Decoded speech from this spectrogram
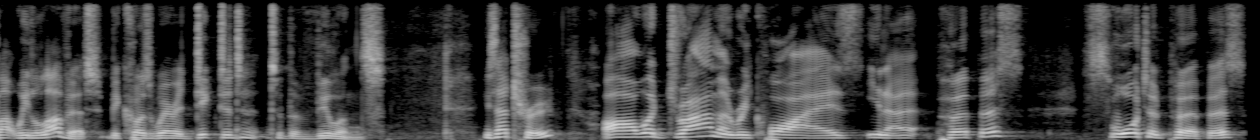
but we love it because we're addicted to the villains. Is that true? oh, well, drama requires, you know, purpose, thwarted purpose,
